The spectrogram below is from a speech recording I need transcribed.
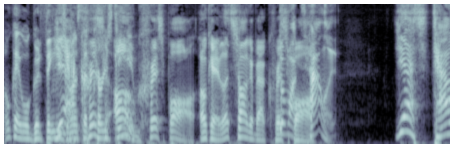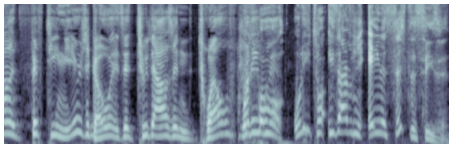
okay, well good thing he's yeah, on Steph Chris, Curry's oh, team. Chris Paul. Okay, let's talk about Chris Talking Paul. about talent. Yes, talent. Fifteen years ago, is it 2012? What Chris do you? What are you talking? He's averaging eight assists this season.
